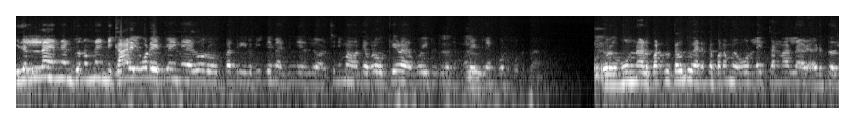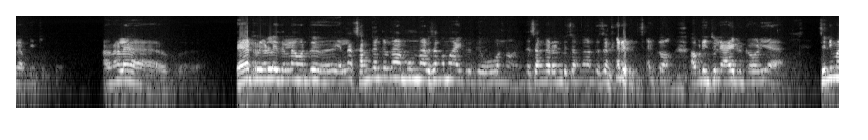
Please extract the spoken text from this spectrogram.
இதெல்லாம் என்னன்னு சொன்னோம்னா இன்னைக்கு காலையில் கூட ஹெட்லைன் ஏதோ ஒரு பத்திரிகையில் வீக்லி மேக்சின் சினிமா வந்து எவ்வளவு கீழே போயிட்டு இருக்குது போட்டு போட்டுருக்காங்க ஒரு மூணு நாலு படத்தை தவிர்த்து வேற எந்த படமும் ஓடலை தன்னால் எடுத்ததில்லை அப்படின்னு சொல்லிட்டு. அதனால தேட்டர்கள் இதெல்லாம் வந்து எல்லாம் சங்கங்கள் தான் மூணு நாலு சங்கமாக ஆயிட்டு இருக்கு ஒவ்வொன்றும் இந்த சங்கம் ரெண்டு சங்கம் அந்த சங்கம் ரெண்டு சங்கம் அப்படின்னு சொல்லி ஆகிட்டு இருக்க ஒழிய சினிமா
